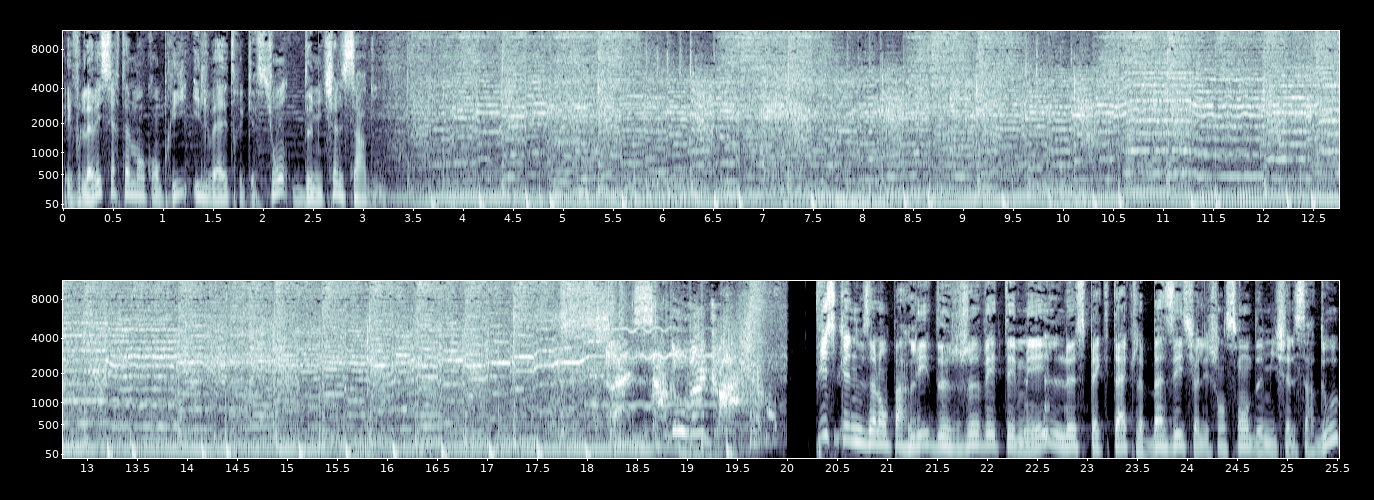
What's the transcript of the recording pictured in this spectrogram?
Et vous l'avez certainement compris, il va être question de Michel Sardou. Puisque nous allons parler de Je vais t'aimer, le spectacle basé sur les chansons de Michel Sardou,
